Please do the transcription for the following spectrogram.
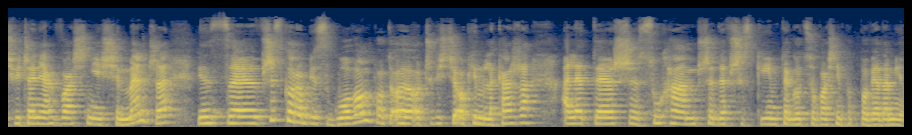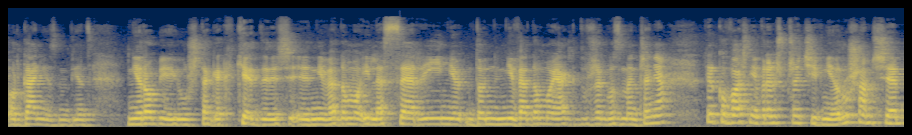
ćwiczeniach właśnie się męczę, więc e, wszystko robię z głową, pod e, oczywiście okiem lekarza, ale też słucham przede wszystkim tego, co właśnie podpowiada mi organizm, więc nie robię już tak jak kiedyś, e, nie wiadomo ile serii, nie, do nie wiadomo jak dużego zmęczenia, tylko właśnie wręcz przeciwnie, ruszam się,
